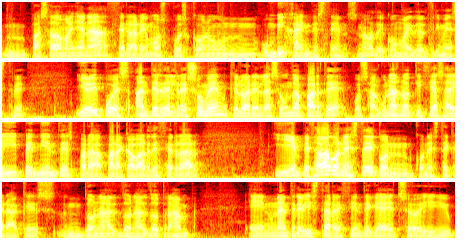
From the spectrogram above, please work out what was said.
mm, pasado mañana cerraremos pues con un, un behind the scenes, ¿no? De cómo ha ido el trimestre. Y hoy, pues antes del resumen, que lo haré en la segunda parte, pues algunas noticias ahí pendientes para, para acabar de cerrar. Y empezaba con este, con, con este crack, que es Donald, Donaldo Trump, en una entrevista reciente que ha hecho y,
